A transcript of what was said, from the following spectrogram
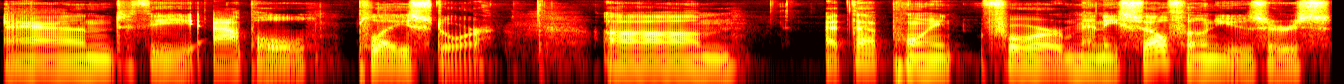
and the Apple Play Store. Um, at that point, for many cell phone users,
